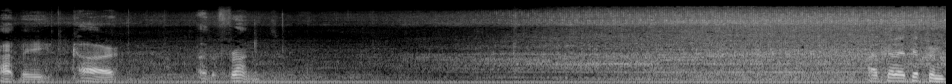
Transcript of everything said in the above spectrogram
at the car at the front. I've got a different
